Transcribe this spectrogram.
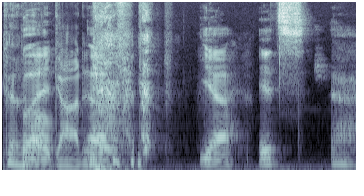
Good but, oh, God. Uh, yeah, it's. Uh,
